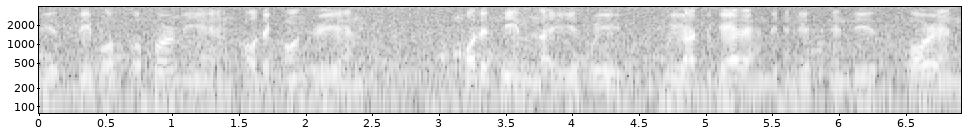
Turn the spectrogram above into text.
these people support me and all the country and all the team. Like we we got together in, in this in this sport, and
